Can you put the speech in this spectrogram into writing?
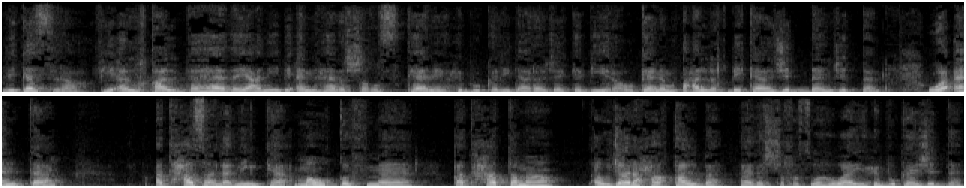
لكسرة في القلب فهذا يعني بأن هذا الشخص كان يحبك لدرجة كبيرة وكان متعلق بك جدا جدا. وأنت قد حصل منك موقف ما قد حطم أو جرح قلب هذا الشخص وهو يحبك جدا.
